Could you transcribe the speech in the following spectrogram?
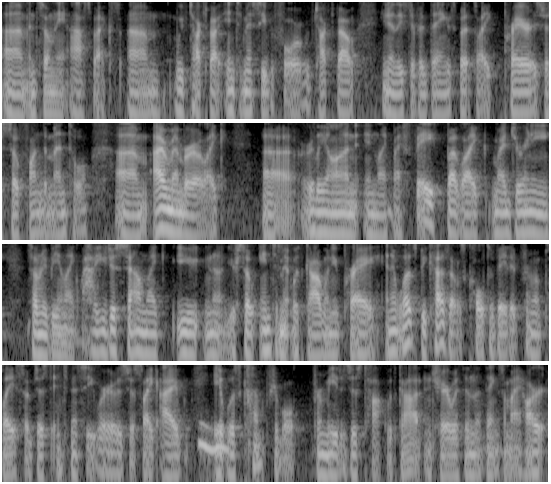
um, in so many aspects. Um, we've talked about intimacy before. We've talked about you know these different things, but it's like prayer is just so fundamental. Um, I remember like uh, early on in like my faith, but like my journey, somebody being like, "Wow, you just sound like you you know you're so intimate with God when you pray," and it was because I was cultivated from a place of just intimacy, where it was just like I, mm-hmm. it was comfortable for me to just talk with God and share with Him the things in my heart,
